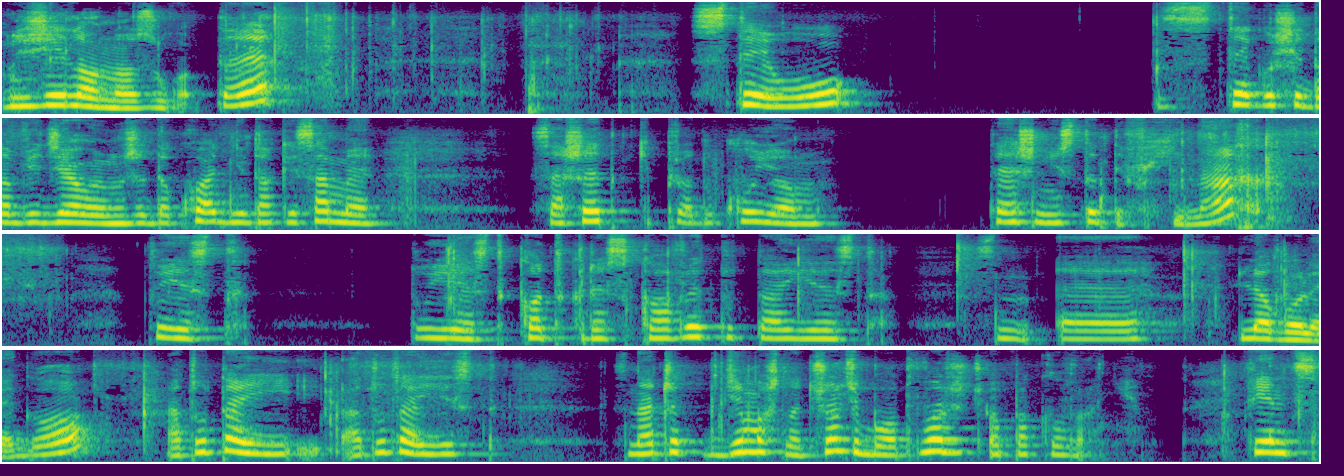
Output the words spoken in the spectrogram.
zielono-złote. Z tyłu z tego się dowiedziałem, że dokładnie takie same saszetki produkują też niestety w Chinach. Tu jest, tu jest kod kreskowy, tutaj jest e, logo Lego, a tutaj, a tutaj jest znaczek, gdzie można ciąć, by otworzyć opakowanie. Więc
